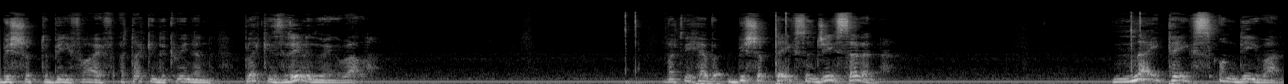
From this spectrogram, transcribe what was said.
bishop to b5, attacking the queen and black is really doing well. But we have bishop takes on g7, knight takes on d1,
